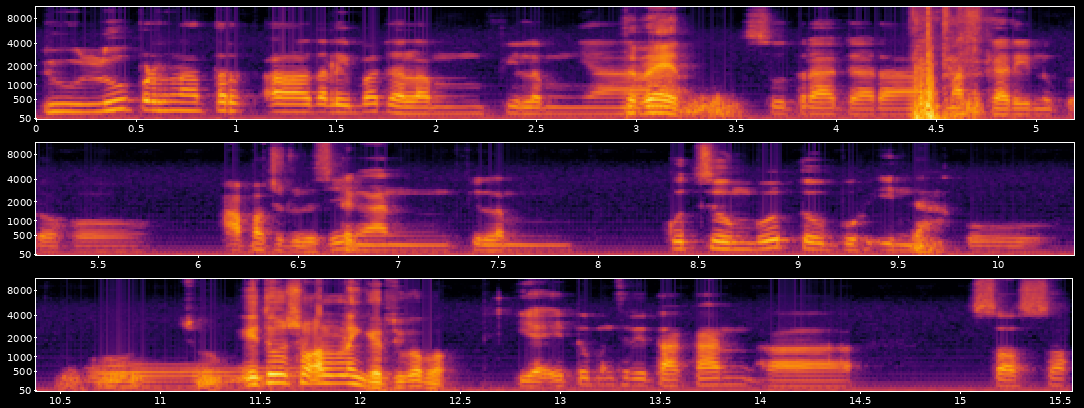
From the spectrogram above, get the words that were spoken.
Dulu pernah ter- eh, terlibat dalam filmnya The Raid. sutradara Mas Gari Nugroho Apa judulnya sih? dengan film Kucumbu Tubuh Indahku. Oh. Itu soal lengger juga, Pak. Ya itu menceritakan eh, sosok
